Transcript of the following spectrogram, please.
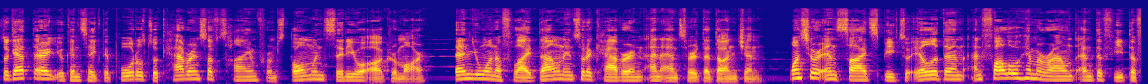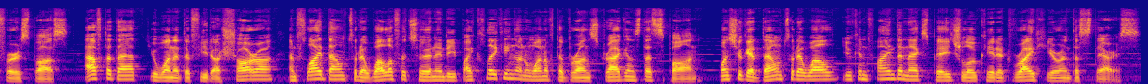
To get there, you can take the portal to Caverns of Time from Stormwind City or Orgrimmar. Then you want to fly down into the cavern and enter the dungeon. Once you're inside, speak to Illidan and follow him around and defeat the first boss. After that, you want to defeat Azshara and fly down to the Well of Eternity by clicking on one of the bronze dragons that spawn. Once you get down to the well, you can find the next page located right here on the stairs.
